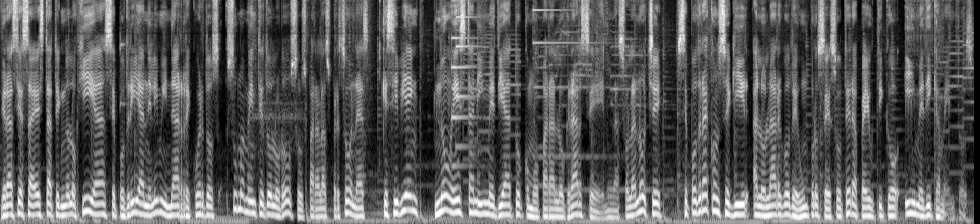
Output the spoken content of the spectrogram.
Gracias a esta tecnología se podrían eliminar recuerdos sumamente dolorosos para las personas que si bien no es tan inmediato como para lograrse en una sola noche, se podrá conseguir a lo largo de un proceso terapéutico y medicamentos.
